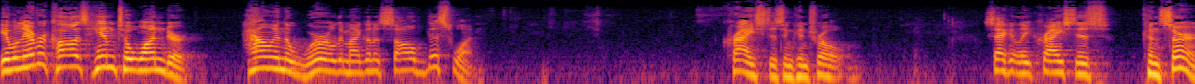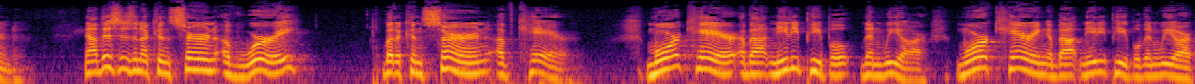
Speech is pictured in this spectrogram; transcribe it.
It will never cause him to wonder, how in the world am I going to solve this one? Christ is in control. Secondly, Christ is concerned. Now, this isn't a concern of worry, but a concern of care more care about needy people than we are, more caring about needy people than we are.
